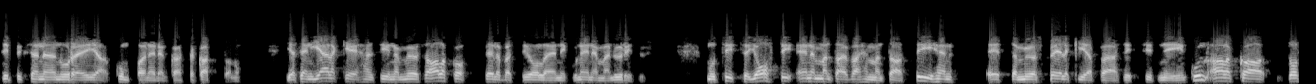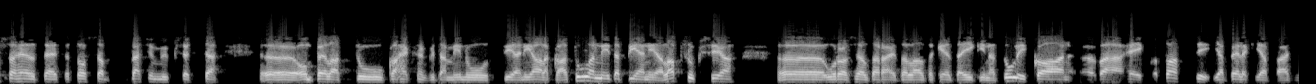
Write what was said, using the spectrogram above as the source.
Tippiksen, Nureen ja kumppaneiden kanssa kattonut. Ja sen jälkeen hän siinä myös alkoi selvästi olemaan niin kuin enemmän yritystä. Mutta sitten se johti enemmän tai vähemmän taas siihen, että myös Pelkiä pääsi sitten niihin, kun alkaa tuossa helteessä, tuossa väsymyksessä, on pelattu 80 minuuttia, niin alkaa tulla niitä pieniä lapsuksia, Uroselta, Raitalalta, keltä ikinä tulikaan, vähän heikko tatsi ja Pelkiä pääsi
